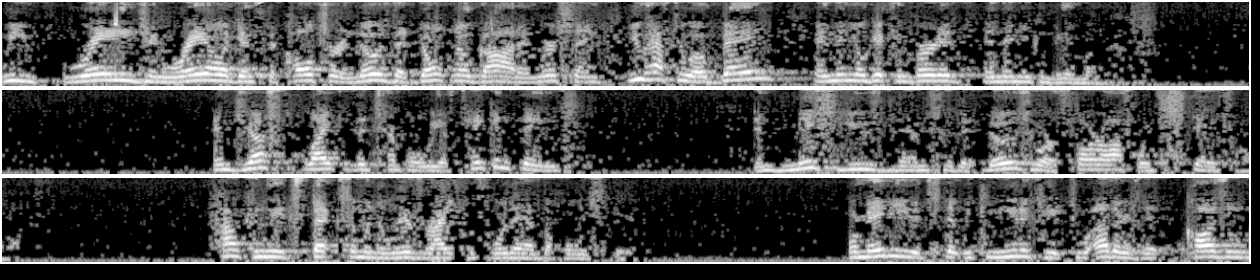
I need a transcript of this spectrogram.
we rage and rail against the culture and those that don't know God, and we're saying, you have to obey, and then you'll get converted, and then you can be among us. And just like the temple, we have taken things and misused them so that those who are far off would stay far. How can we expect someone to live right before they have the Holy Spirit? Or maybe it's that we communicate to others that causing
